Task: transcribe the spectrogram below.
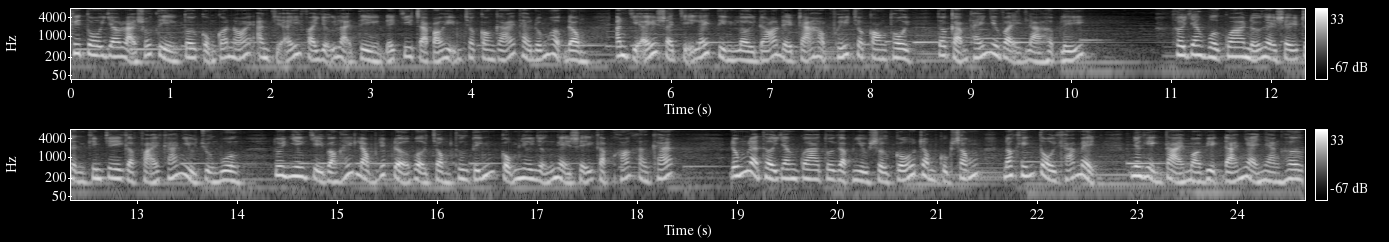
Khi tôi giao lại số tiền, tôi cũng có nói anh chị ấy phải giữ lại tiền để chi trả bảo hiểm cho con gái theo đúng hợp đồng. Anh chị ấy sẽ chỉ lấy tiền lời đó để trả học phí cho con thôi. Tôi cảm thấy như vậy là hợp lý. Thời gian vừa qua, nữ nghệ sĩ Trịnh Kim Chi gặp phải khá nhiều chuyện buồn. Tuy nhiên, chị vẫn hết lòng giúp đỡ vợ chồng thương tín cũng như những nghệ sĩ gặp khó khăn khác. Đúng là thời gian qua tôi gặp nhiều sự cố trong cuộc sống, nó khiến tôi khá mệt. Nhưng hiện tại mọi việc đã nhẹ nhàng hơn,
